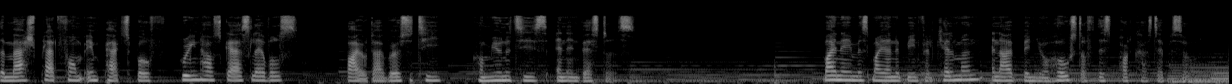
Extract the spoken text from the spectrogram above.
The MASH platform impacts both greenhouse gas levels, biodiversity, communities, and investors. My name is Marianne Benfeldt Kellmann, and I've been your host of this podcast episode.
